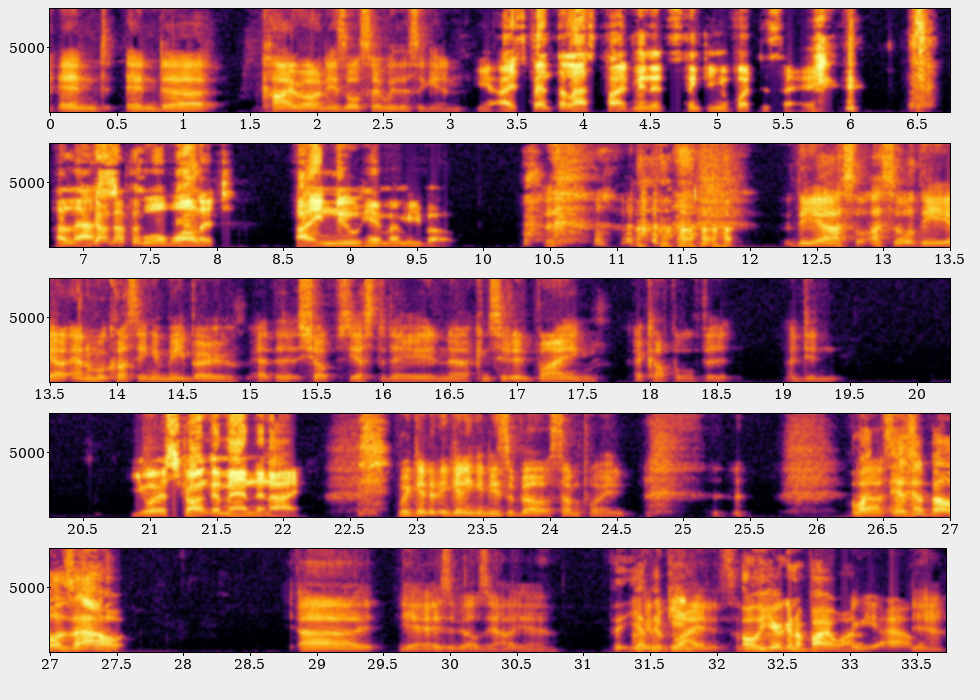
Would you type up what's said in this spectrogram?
And and uh, Chiron is also with us again. Yeah, I spent the last five minutes thinking of what to say. Alas, Got nothing? poor wallet. I knew him, amiibo. The uh, I saw, I saw the uh, Animal Crossing amiibo at the shops yesterday and uh, considered buying a couple, but I didn't. You're a stronger man than I. We're going to be getting an Isabelle at some point. what? Uh, so ha- Isabella's out. Uh, yeah, Isabelle's out. Yeah, The, I'm yeah, the game. buy it. At some Oh, point. you're gonna buy one. yeah. Yeah.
